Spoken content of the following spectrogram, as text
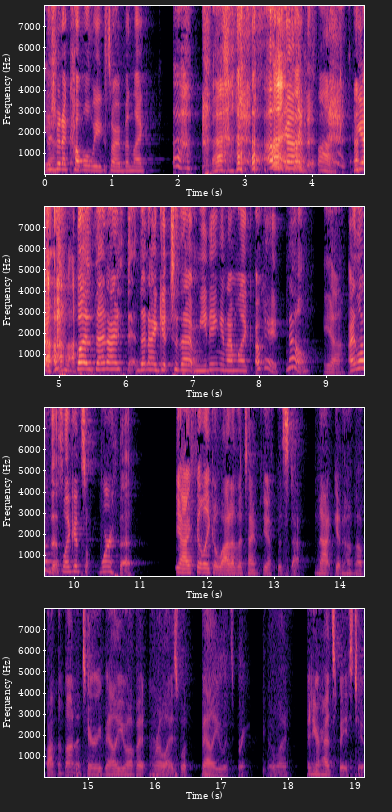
There's Yeah. been a couple weeks where I've been like, oh God. Like, fuck. yeah. but then I th- then I get to that meeting, and I'm like, okay, no, Yeah. I love this. Like, it's worth it. Yeah, I feel like a lot of the times you have to stop, not get hung up on the monetary value of it, and realize what value it's bringing to your life and your headspace too.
